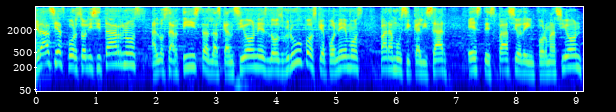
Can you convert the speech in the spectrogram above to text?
Gracias por solicitarnos a los artistas, las canciones, los grupos que ponemos para musicalizar este espacio de información.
